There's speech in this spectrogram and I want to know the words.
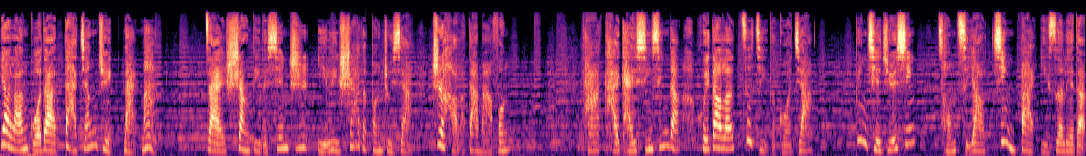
亚兰国的大将军乃曼，在上帝的先知以利沙的帮助下治好了大麻风。他开开心心的回到了自己的国家，并且决心从此要敬拜以色列的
